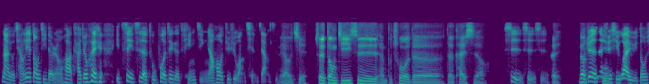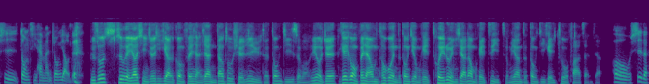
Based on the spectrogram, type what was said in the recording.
那有强烈动机的人的话，他就会 一次一次的突破这个瓶颈，然后继续往前这样子。了解，所以动机是很不错的的开始哦。是是是。对。我觉得在学习外语都是动机还蛮重要的。比如说，是不是可以邀请你，就是 Hiki 老师跟我们分享一下你当初学日语的动机是什么？因为我觉得你可以跟我们分享，我们透过你的动机，我们可以推论一下，那我们可以自己怎么样的动机可以做发展这样。哦，是的，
